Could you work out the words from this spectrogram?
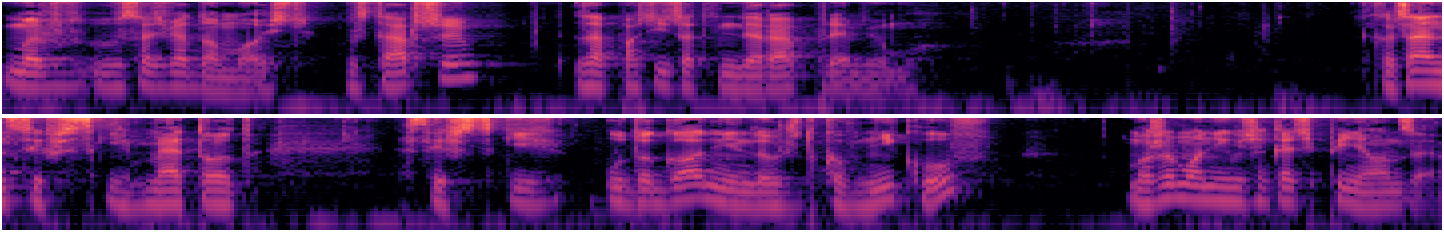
i możesz wysłać wiadomość. Wystarczy zapłacić za Tindera premium. Korzystając z tych wszystkich metod, z tych wszystkich udogodnień dla użytkowników, możemy od nich wyciągać pieniądze.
